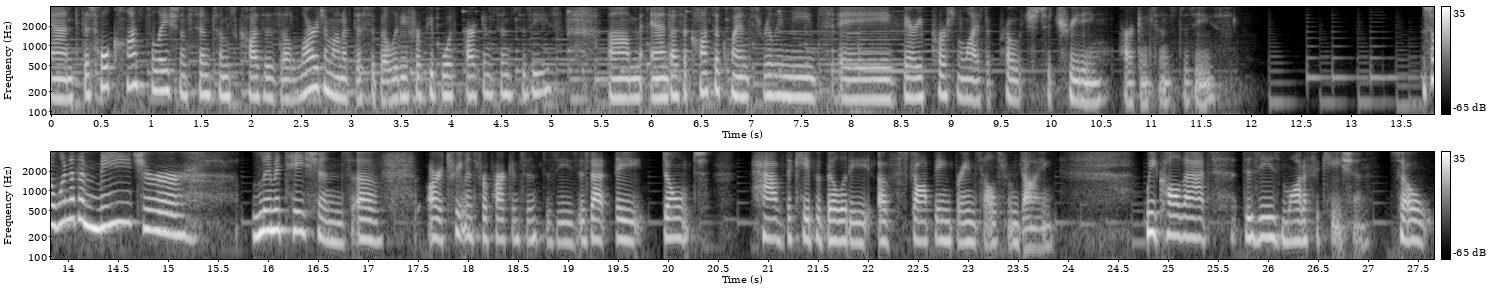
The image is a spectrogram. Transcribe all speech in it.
And this whole constellation of symptoms causes a large amount of disability for people with Parkinson's disease, um, and as a consequence, really needs a very personalized approach to treating Parkinson's disease. So, one of the major limitations of our treatments for Parkinson's disease is that they don't have the capability of stopping brain cells from dying. We call that disease modification. So,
